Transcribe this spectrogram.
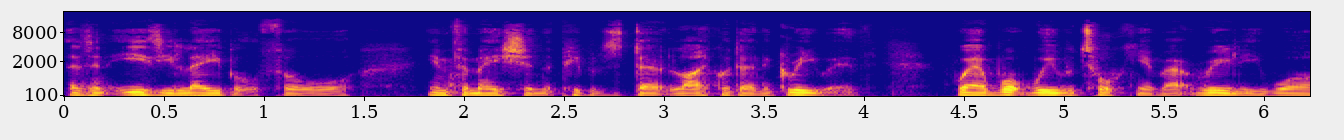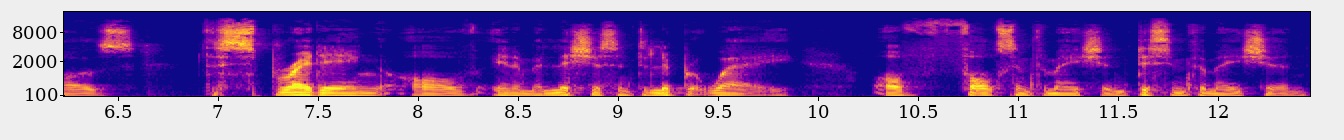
as an easy label for information that people just don't like or don't agree with. Where what we were talking about really was the spreading of, in a malicious and deliberate way, of false information, disinformation,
